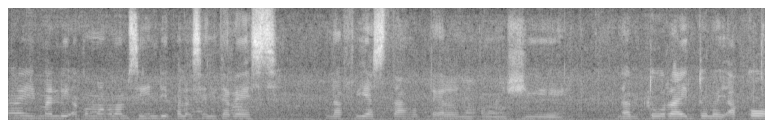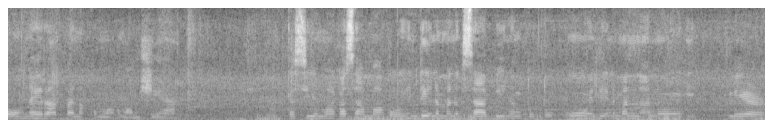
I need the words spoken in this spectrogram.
Ay, mali ako mga kamamsi. Hindi pala Sinteres. La Fiesta Hotel mga kamamsi. Nag-touride tuloy ako. Nahirapan ako mga kamamsi ha. Kasi yung mga kasama ko, hindi naman nagsabi ng totoo. Hindi naman ano, clear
